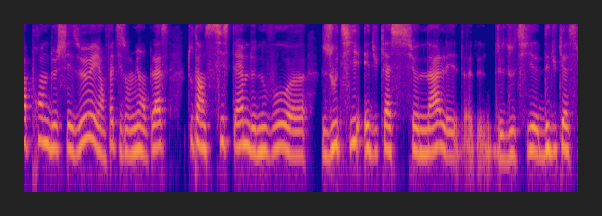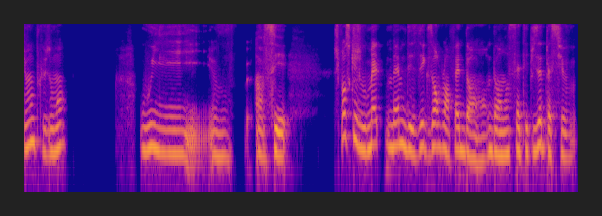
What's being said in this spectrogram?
apprendre de chez eux et en fait ils ont mis en place tout un système de nouveaux euh, outils éducationnels et des outils d'éducation plus ou moins oui c'est je pense que je vais vous mettre même des exemples en fait dans, dans cet épisode parce que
